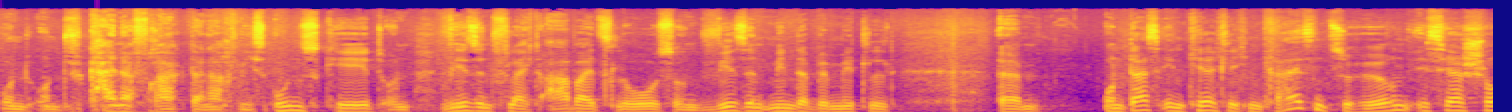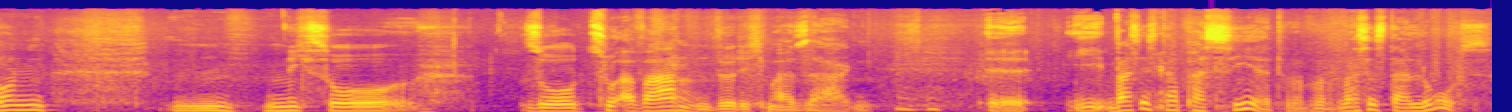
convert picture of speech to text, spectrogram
und, und keiner fragt danach, wie es uns geht und wir sind vielleicht arbeitslos und wir sind minder bemittelt. Ähm, und das in kirchlichen Kreisen zu hören, ist ja schon mh, nicht so, so zu erwarten, würde ich mal sagen. Äh, was ist da passiert? Was ist da los?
